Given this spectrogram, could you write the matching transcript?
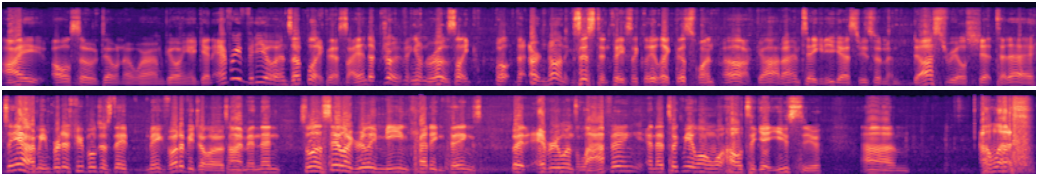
I also don't know where I'm going again. Every video ends up like this. I end up driving on roads like, well, that are non-existent, basically, like this one. Oh, God, I'm taking you guys through some industrial shit today. So, yeah, I mean, British people just, they make fun of each other all the time. And then, so let's say, like, really mean cutting things, but everyone's laughing, and that took me a long while to get used to. Um, unless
